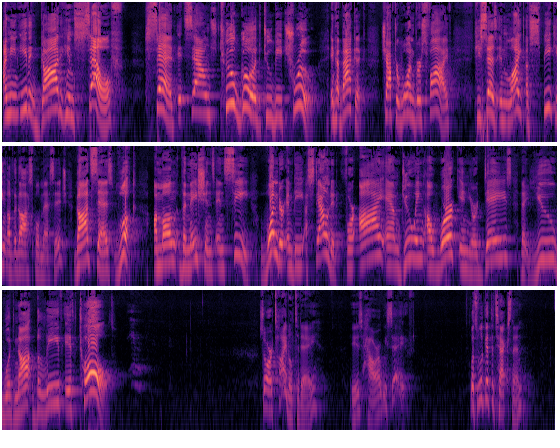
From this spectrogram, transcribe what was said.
I mean, even God Himself said it sounds too good to be true. In Habakkuk chapter 1, verse 5, he says, in light of speaking of the gospel message, God says, Look among the nations and see, wonder and be astounded, for I am doing a work in your days that you would not believe if told. So, our title today is How Are We Saved? Let's look at the text then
